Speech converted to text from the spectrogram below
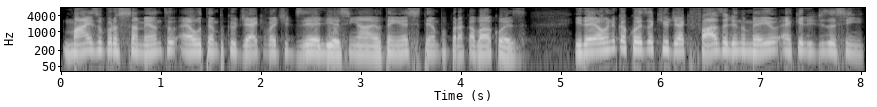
mais o processamento, é o tempo que o Jack vai te dizer ali, assim, ah, eu tenho esse tempo para acabar a coisa. E daí a única coisa que o Jack faz ali no meio é que ele diz assim,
